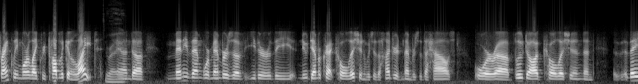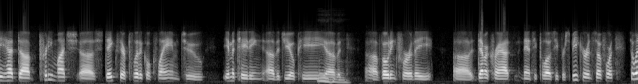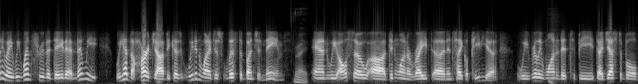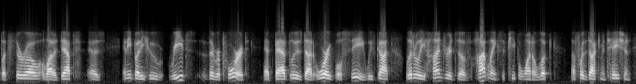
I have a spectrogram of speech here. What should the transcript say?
frankly more like Republican light, Right. and uh, many of them were members of either the New Democrat Coalition, which is 100 members of the House, or uh, Blue Dog Coalition, and they had uh, pretty much uh, staked their political claim to imitating uh, the GOP, uh, but uh, voting for the uh, Democrat Nancy Pelosi for Speaker and so forth. So anyway, we went through the data, and then we we had the hard job because we didn't want to just list a bunch of names, Right. and we also uh, didn't want to write uh, an encyclopedia. We really wanted it to be digestible but thorough, a lot of depth, as anybody who reads the report at badblues.org will see. We've got literally hundreds of hot links if people want to look uh, for the documentation.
